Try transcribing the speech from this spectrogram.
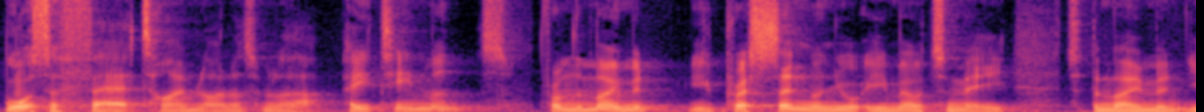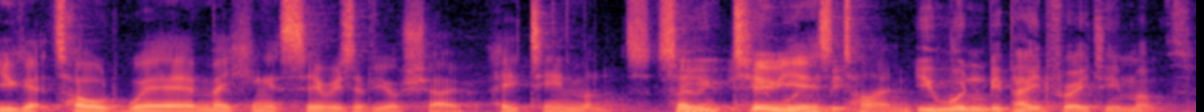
what's a fair timeline or something like that? 18 months from the moment you press send on your email to me to the moment you get told we're making a series of your show. 18 months. So you- in 2 you years be- time, you wouldn't be paid for 18 months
